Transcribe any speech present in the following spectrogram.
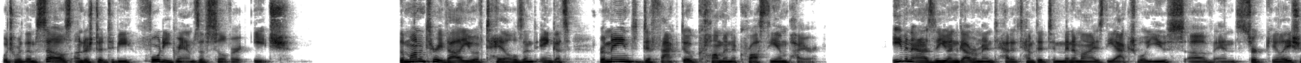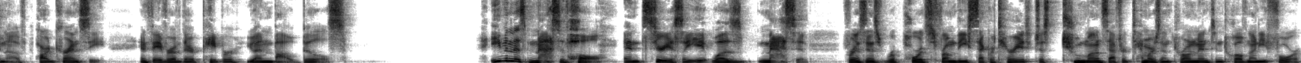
which were themselves understood to be 40 grams of silver each. The monetary value of taels and ingots remained de facto common across the empire, even as the yuan government had attempted to minimize the actual use of and circulation of hard currency in favor of their paper yuanbao bills. Even this massive haul, and seriously, it was massive. For instance, reports from the Secretariat just two months after Temur's enthronement in 1294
